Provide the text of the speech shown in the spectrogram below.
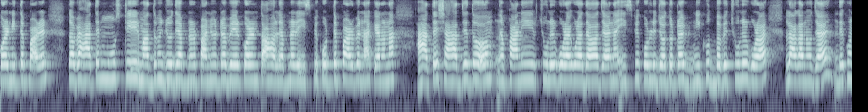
করে নিতে পারেন। তবে হাতের মুষ্টির মাধ্যমে যদি আপনারা পানীয়টা বের করেন তাহলে আপনারা স্প্রে করতে পারবে না। কেননা হাতের সাহায্যে তো পানি চুলের গোড়ায় গোড়া দেওয়া যায় না। স্প্রে করলে যতটা নিখুঁতভাবে চুলের গোড়ায় লাগানো যায়। দেখুন,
